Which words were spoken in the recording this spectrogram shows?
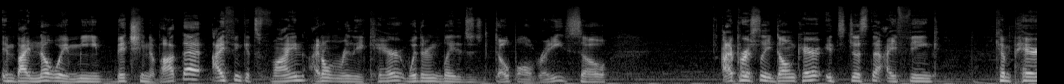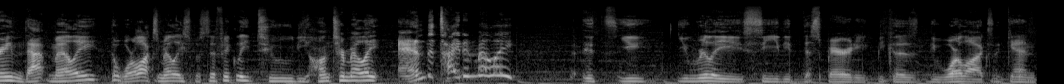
and by no way me bitching about that. I think it's fine. I don't really care. Withering blade is dope already so I personally don't care. It's just that I think comparing that melee, the Warlock's melee specifically, to the Hunter melee and the Titan melee, it's you you really see the disparity because the Warlocks again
